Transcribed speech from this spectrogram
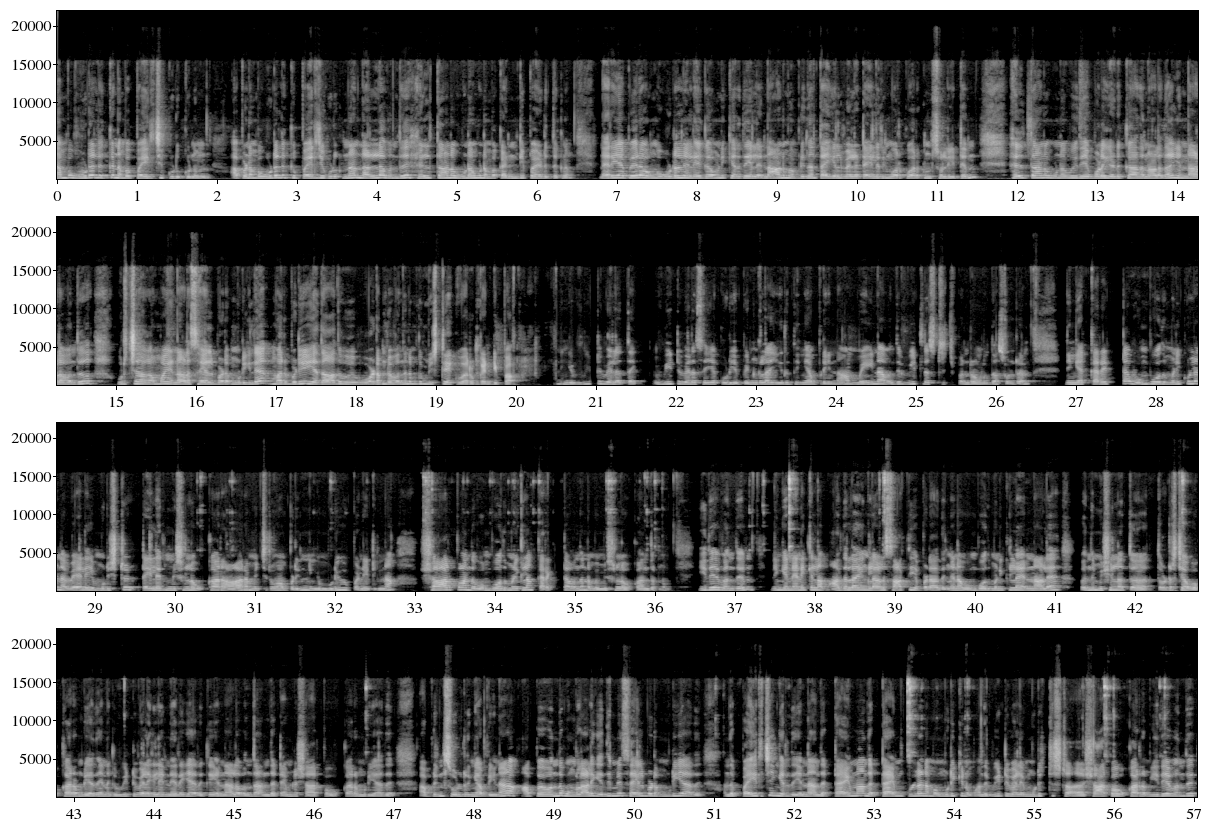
நம்ம உடலுக்கு நம்ம பயிற்சி கொடுக்கணும். அப்போ நம்ம உடலுக்கு பயிற்சி கொடுக்கணும்னா நல்ல வந்து ஹெல்த்தான உணவு நம்ம கண்டிப்பாக எடுத்துக்கணும். நிறைய பேர் அவங்க உடல்நிலையை கவனிக்கிறதே இல்லை. நானும் அப்படி தான் தையல் வேலை டைலரிங் ஒர்க் ஒர்க்குன்னு சொல்லிட்டு ஹெல்த்தான உணவு இதே போல் எடுக்காதனால தான் என்னால் வந்து உற்சாகமாக என்னால் செயல்பட முடியல. மறுபடியும் ஏதாவது உடம்புல வந்து நமக்கு மிஸ்டேக் வரும் கண்டிப்பாக நீங்கள் வீட்டு வேலை தை வீட்டு வேலை செய்யக்கூடிய பெண்களாக இருந்தீங்க அப்படின்னா மெயினாக வந்து வீட்டில் ஸ்டிச் பண்ணுறவங்களுக்கு தான் சொல்கிறேன் நீங்கள் கரெக்டாக ஒம்பது மணிக்குள்ளே நான் வேலையை முடிச்சுட்டு டெய்லரிங் மிஷினில் உட்கார ஆரம்பிச்சிருவோம் அப்படின்னு நீங்கள் முடிவு பண்ணிட்டீங்கன்னா ஷார்ப்பாக அந்த ஒம்பது மணிக்கெலாம் கரெக்டாக வந்து நம்ம மிஷினில் உட்காந்துடணும் இதே வந்து நீங்கள் நினைக்கலாம் அதெல்லாம் எங்களால் சாத்தியப்படாதுங்க. நான் ஒம்பது மணிக்குள்ளே என்னால் வந்து மிஷினில் தொ தொடர்ச்சியாக உட்கார முடியாது. எனக்கு வீட்டு வேலைகளே நிறையா இருக்குது என்னால் வந்து அந்த டைமில் ஷார்ப்பாக உட்கார முடியாது. அப்படின்னு சொல்கிறீங்க அப்படின்னா அப்போ வந்து உங்களால் எதுவுமே செயல்பட முடியாது. அந்த பயிற்சிங்கிறது என்ன? அந்த டைம்னா அந்த டைமுக்குள்ளே நம்ம முடிக்கணும். அந்த வீட்டு வேலையை முடிச்சு ஸ்டா ஷார்ப்பாக உட்காரணும் இதே வந்து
